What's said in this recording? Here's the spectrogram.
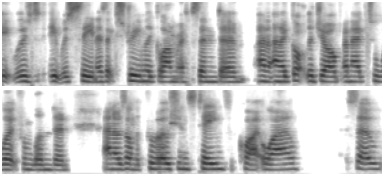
it was it was seen as extremely glamorous, and um, and and I got the job, and I had to work from London, and I was on the promotions team for quite a while. So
